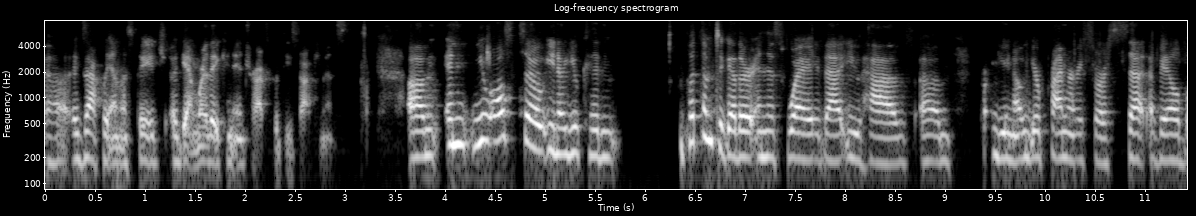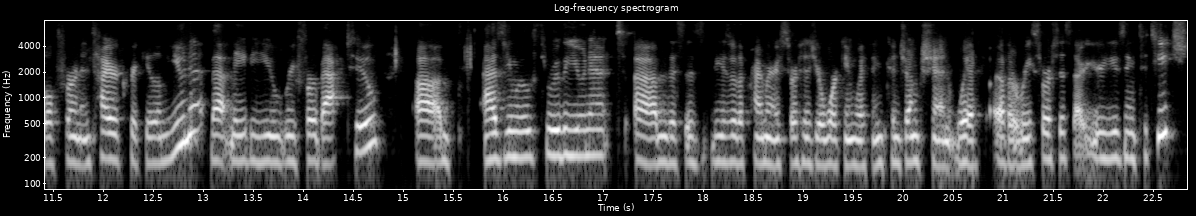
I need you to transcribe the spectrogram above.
uh, exactly on this page, again, where they can interact with these documents. Um, and you also, you know, you can put them together in this way that you have, um, you know, your primary source set available for an entire curriculum unit that maybe you refer back to um, as you move through the unit. Um, this is these are the primary sources you're working with in conjunction with other resources that you're using to teach,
